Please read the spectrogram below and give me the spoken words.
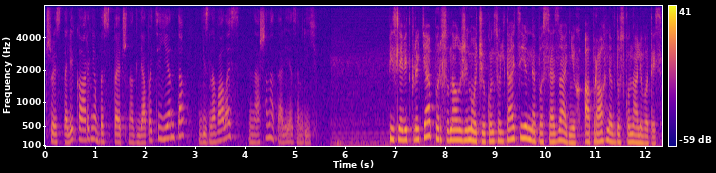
чиста лікарня, безпечна для пацієнта, дізнавалась наша Наталія Замрій. Після відкриття персонал жіночої консультації не пасе задніх, а прагне вдосконалюватись.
